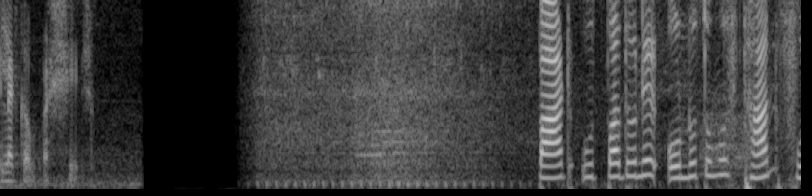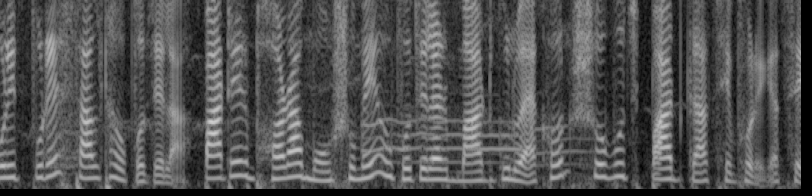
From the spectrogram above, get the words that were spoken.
এলাকাবাসীর। পাট উৎপাদনের অন্যতম স্থান ফরিদপুরের সালথা উপজেলা। পাটের ভরা মৌসুমে উপজেলার মাঠগুলো এখন সবুজ পাট গাছে ভরে গেছে।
